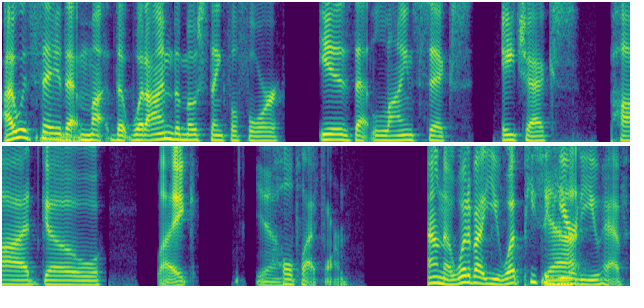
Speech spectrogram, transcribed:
I would say Mm-hmm. that my, that what I'm the most thankful for is that Line 6 HX Pod Go like Yeah. whole platform. I don't know. What about you? What piece of Yeah. gear do you have?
